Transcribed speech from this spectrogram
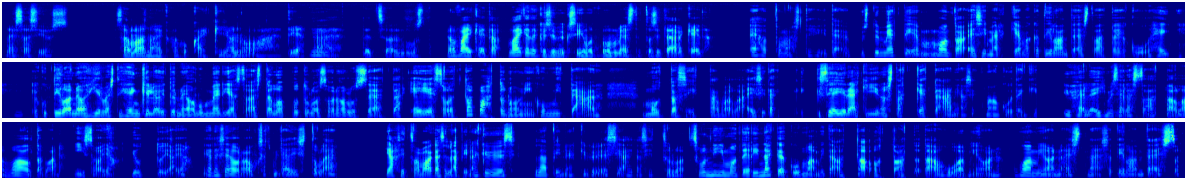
näissä asioissa. Samaan aikaan, kun kaikki janoaa ja tietää, mm. että, että se on musta, ne on vaikeita, vaikeita kysymyksiä, mutta mun mielestä tosi tärkeitä ehdottomasti itse pystyn miettimään monta esimerkkiä vaikka tilanteesta, että joku, he, joku tilanne on hirveästi henkilöitynyt ja ollut mediassa ja sitten lopputulos on ollut se, että ei edes ole tapahtunut niin kuin mitään, mutta sitten tavallaan ei sitä, se ei enää kiinnosta ketään ja sitten mä oon kuitenkin yhdelle ihmiselle saattaa olla valtavan isoja juttuja ja, ja ne seuraukset, mitä siis tulee. Ja sitten samaan aikaan se läpinäkyvyys, läpinäkyvyys ja, ja sitten sulla, sulla on niin monta eri näkökulmaa, mitä ottaa, ottaa tota huomioon, huomioon näissä, näissä tilanteissa.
